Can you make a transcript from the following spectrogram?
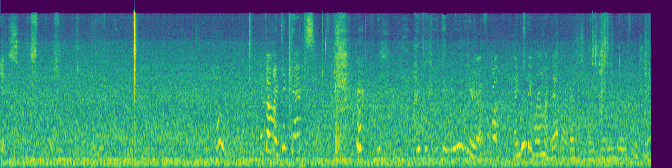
Yes. Oh, I found my Tic Tacs. I forgot they were in here. I forgot. I knew they were my backpack. I just didn't remember which name.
